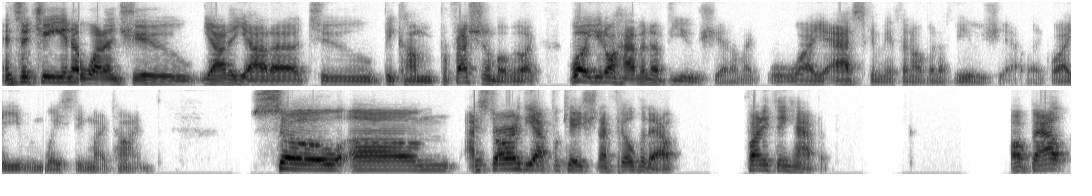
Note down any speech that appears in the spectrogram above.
and "Gee, you know, why don't you yada yada to become professional?" But we're like, "Well, you don't have enough views yet." I'm like, "Well, why are you asking me if I don't have enough views yet? Like, why are you even wasting my time?" So um, I started the application. I filled it out. Funny thing happened. About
